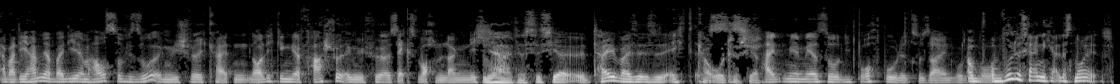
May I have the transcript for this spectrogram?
Aber die haben ja bei dir im Haus sowieso irgendwie Schwierigkeiten. Neulich ging der Fahrstuhl irgendwie für sechs Wochen lang nicht. Ja, das ist ja, äh, teilweise ist es echt chaotisch Das hier. scheint mir mehr so die Bruchbude zu sein, wo Ob, obwohl das ja eigentlich alles neu ist.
